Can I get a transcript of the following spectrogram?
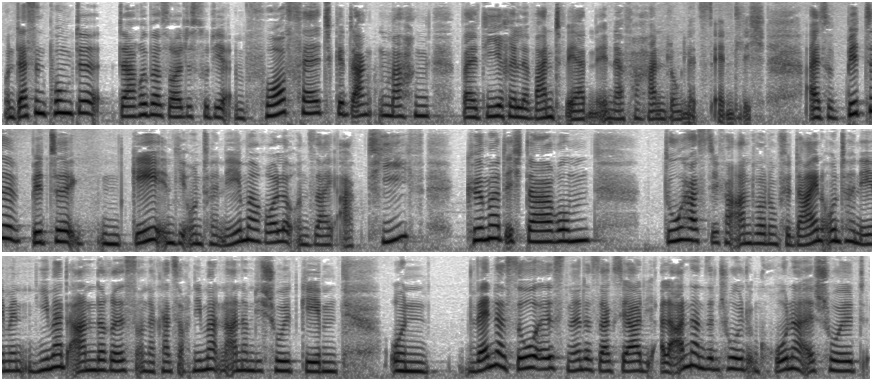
Und das sind Punkte, darüber solltest du dir im Vorfeld Gedanken machen, weil die relevant werden in der Verhandlung letztendlich. Also bitte, bitte geh in die Unternehmerrolle und sei aktiv, kümmere dich darum, Du hast die Verantwortung für dein Unternehmen, niemand anderes und da kannst du auch niemandem anderem die Schuld geben. Und wenn das so ist, ne, dass du sagst, ja, die, alle anderen sind schuld und Corona ist schuld,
